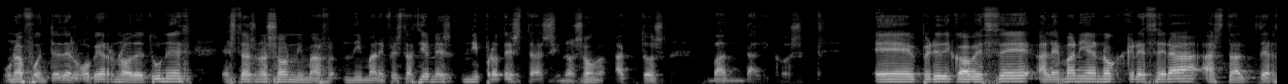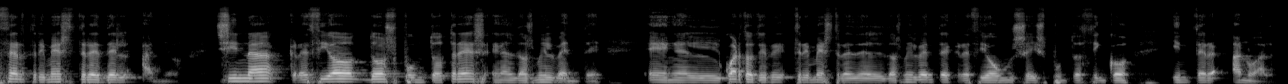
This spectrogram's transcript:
una fuente del gobierno de Túnez, estas no son ni, manifestaciones ni protestas, sino son actos vandálicos. Eh, periódico ABC, Alemania no crecerá hasta el tercer trimestre del año. China creció 2.3 en el 2020. En el cuarto trimestre del 2020 creció un 6.5 interanual.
